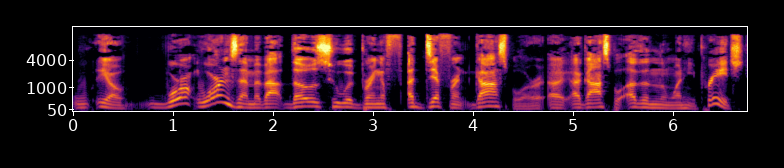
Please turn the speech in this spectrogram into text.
you know, war- warns them about those who would bring a, different gospel or a, a gospel other than the one he preached.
